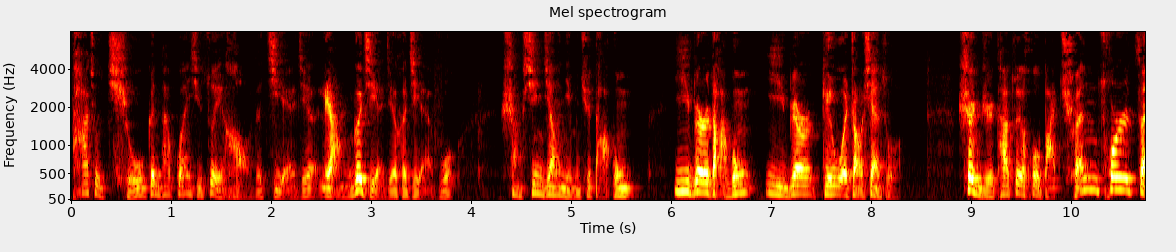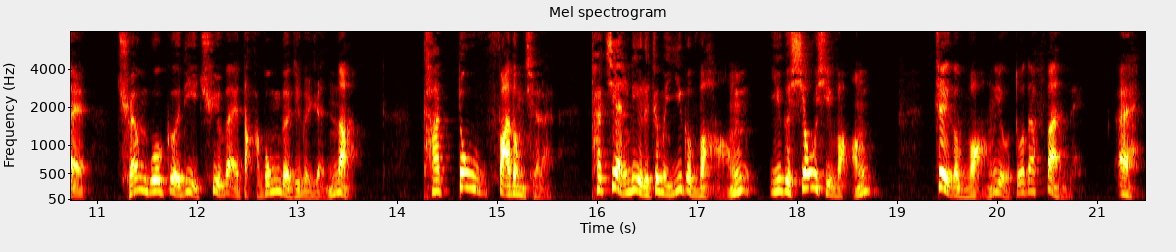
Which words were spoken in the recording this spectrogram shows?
他就求跟他关系最好的姐姐，两个姐姐和姐夫上新疆，你们去打工，一边打工一边给我找线索。甚至他最后把全村在全国各地去外打工的这个人呢，他都发动起来。他建立了这么一个网，一个消息网。这个网有多大范围？哎，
